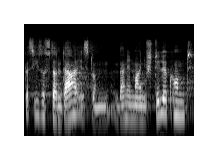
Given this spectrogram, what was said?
Dass Jesus dann da ist und dann in meine Stille kommt,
